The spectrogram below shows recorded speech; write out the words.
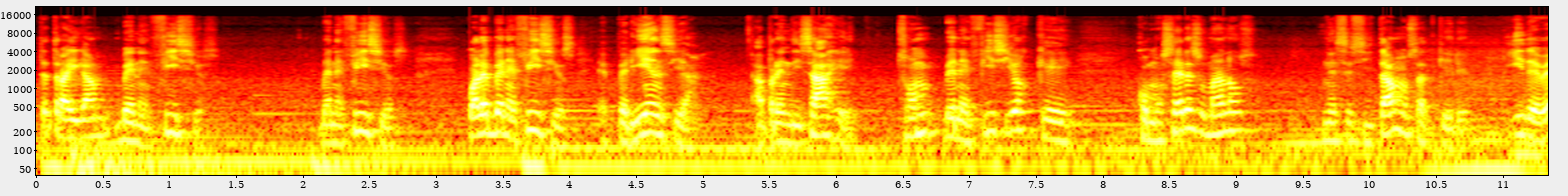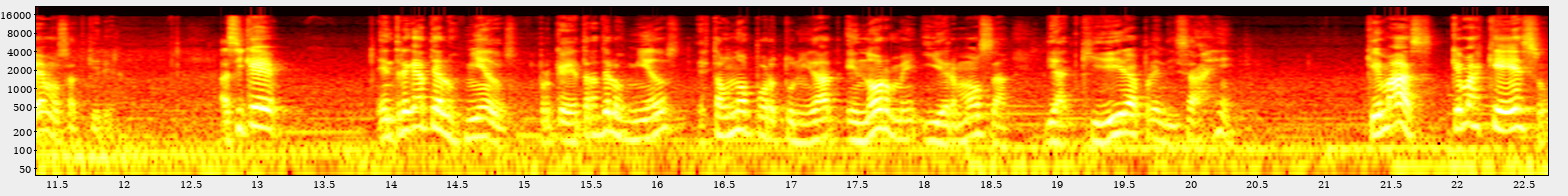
te traigan beneficios. Beneficios. ¿Cuáles beneficios? Experiencia, aprendizaje. Son beneficios que como seres humanos necesitamos adquirir y debemos adquirir. Así que entrégate a los miedos, porque detrás de los miedos está una oportunidad enorme y hermosa de adquirir aprendizaje. ¿Qué más? ¿Qué más que eso?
